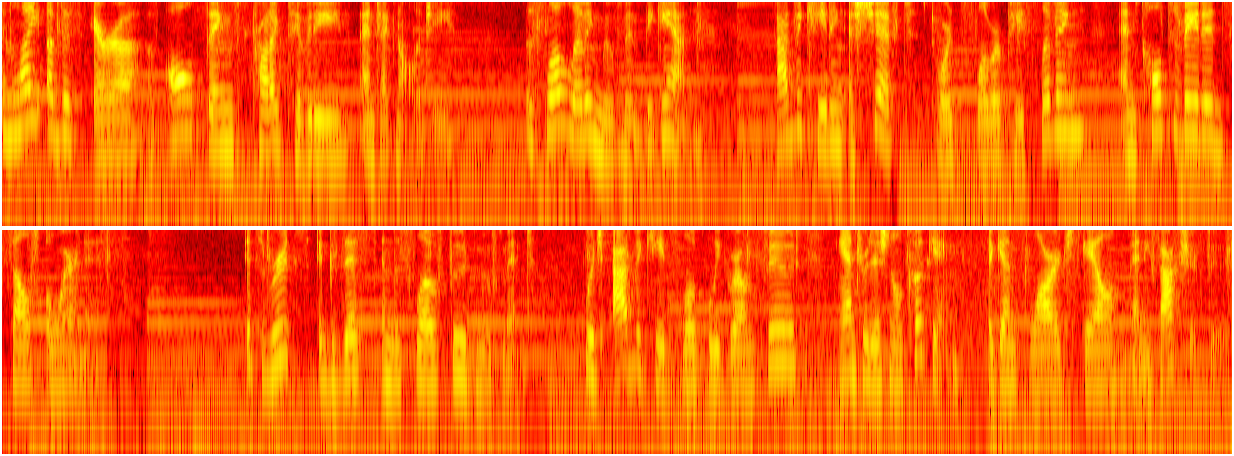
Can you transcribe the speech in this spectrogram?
In light of this era of all things productivity and technology, the slow living movement began, advocating a shift towards slower paced living and cultivated self awareness. Its roots exist in the slow food movement, which advocates locally grown food and traditional cooking against large scale manufactured food,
